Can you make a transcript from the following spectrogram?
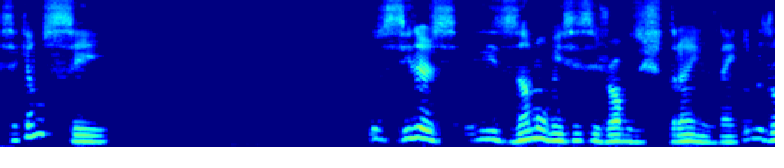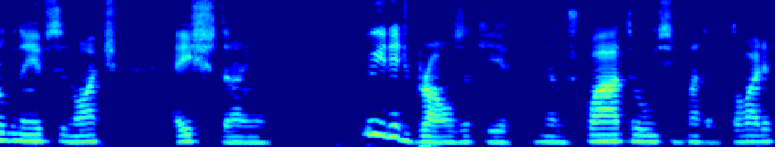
Esse aqui eu não sei. Os Steelers, eles amam vencer esses jogos estranhos, né? Em todo jogo na UFC Norte é estranho. Eu iria de Browns aqui. Menos 4, 1,50 vitória.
